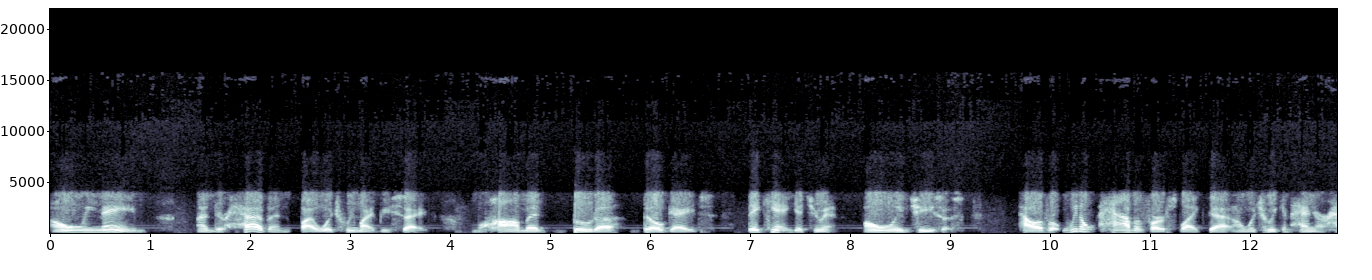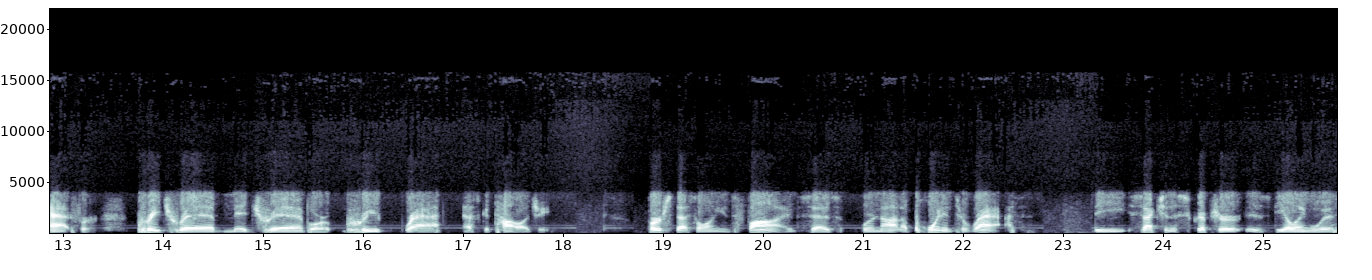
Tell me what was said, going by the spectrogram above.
only name under heaven by which we might be saved. Muhammad, Buddha, Bill Gates, they can't get you in. Only Jesus. However, we don't have a verse like that on which we can hang our hat for pre trib, mid trib, or pre wrath eschatology. 1 Thessalonians 5 says, We're not appointed to wrath. The section of Scripture is dealing with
